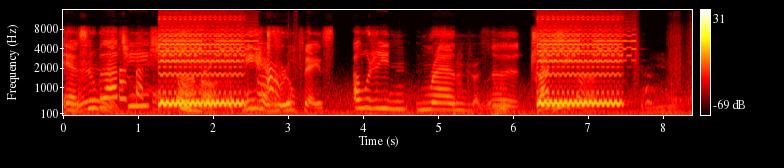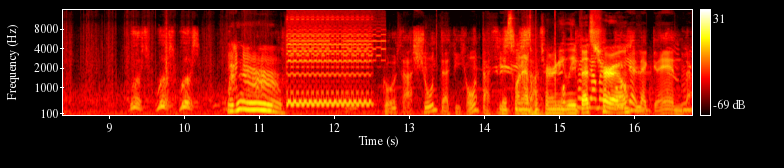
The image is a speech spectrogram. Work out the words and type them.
Ima lista, kita ba stende, mpe. Ba stende glerne. Penas bloke tachi stikle. Oh, Kremlat. Oste stjengi du. Etras. Nämna Hrazano. Esubratis. Mihem Rufes. Aurin Mran. Woohoo! Cosa shunta fi honta fi This one has maternity leave, that's true. Oka la granda.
